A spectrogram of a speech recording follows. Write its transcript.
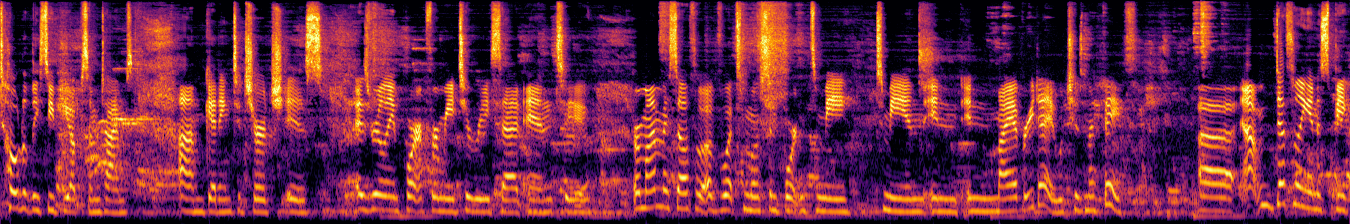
totally sweep you up sometimes. Um, getting to church is is really important for me to reset and to remind myself of what's most important to me to me in, in, in my everyday, which is my faith. Uh, I'm definitely going to speak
